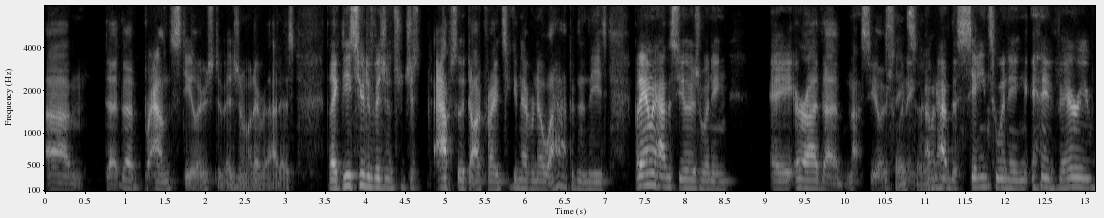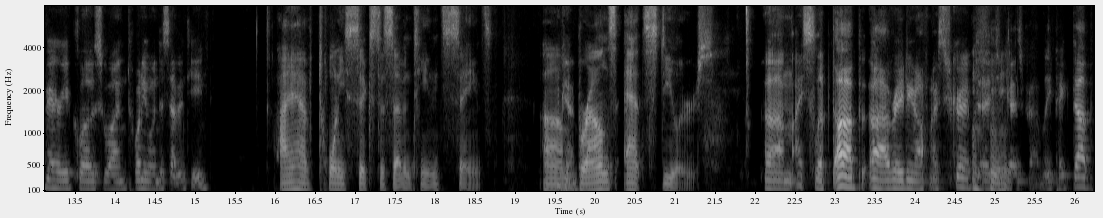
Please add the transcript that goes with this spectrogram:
um, the the Browns Steelers division, whatever that is. Like these two divisions are just absolute dogfights. You can never know what happens in these. But I'm gonna have the Steelers winning a or uh, the not Steelers Saints winning. winning. I'm gonna have the Saints winning in a very very close one, 21 to 17. I have 26 to 17 Saints. Um, Okay. Browns at Steelers. Um, I slipped up uh, reading off my script, as you guys probably picked up,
